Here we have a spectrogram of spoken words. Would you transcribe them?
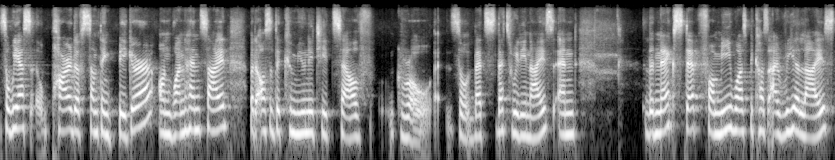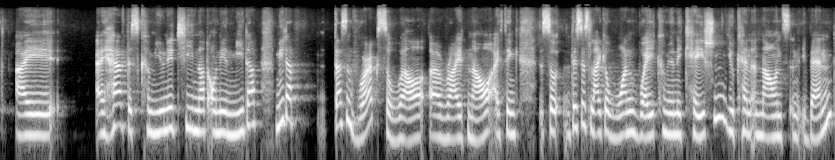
so we are part of something bigger on one hand side but also the community itself grow. So that's that's really nice. And the next step for me was because i realized i i have this community not only in meetup. Meetup doesn't work so well uh, right now i think. So this is like a one way communication. You can announce an event.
